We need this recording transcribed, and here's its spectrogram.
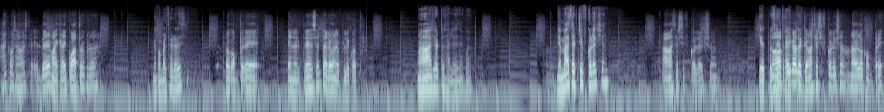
Ay, ¿cómo se llama este? El Devil May Cry 4, creo. ¿Lo compraste otra vez? Lo compré en el 360 y luego en el Play 4. Ah, cierto, salió de juego. The Master Chief Collection. Ah, Master Chief Collection. Que pues no, fíjate todo. que Master Chief Collection una vez lo compré.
